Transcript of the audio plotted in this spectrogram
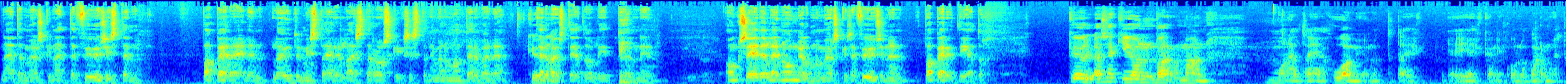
näitä myöskin näiden fyysisten papereiden löytymistä erilaisista roskiksista nimenomaan terveyden, Kyllä. terveystietoon liittyen, niin onko se edelleen ongelma myöskin se fyysinen paperitieto? Kyllä sekin on varmaan monelta ja huomioimatta tai ei ehkä niin olla varma, että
